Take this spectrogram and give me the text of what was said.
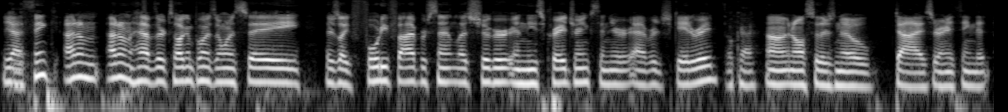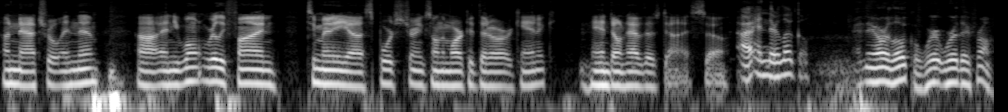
Yeah, I think I don't. I don't have their talking points. I want to say there's like 45 percent less sugar in these Cray drinks than your average Gatorade, Okay. uh, and also there's no dyes or anything that unnatural in them, uh, and you won't really find too many uh, sports drinks on the market that are organic and don't have those dyes. So, And they're local. And they are local. Where where are they from?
